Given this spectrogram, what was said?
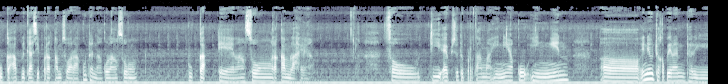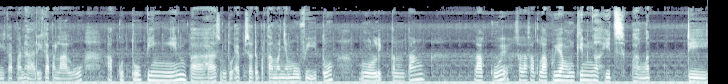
buka aplikasi perekam suaraku dan aku langsung buka eh langsung rekam lah ya. So di episode pertama ini aku ingin uh, ini udah kepikiran dari kapan hari, kapan lalu. Aku tuh pingin bahas untuk episode pertamanya movie itu ngulik tentang lagu salah satu lagu yang mungkin ngehits banget di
